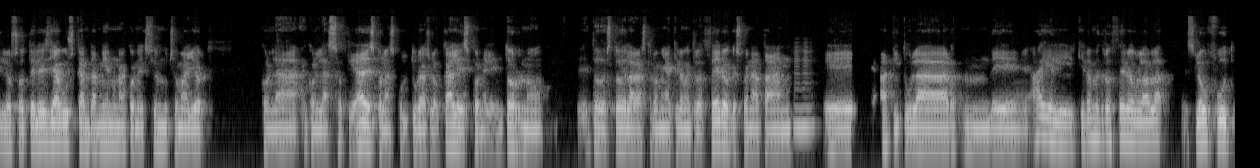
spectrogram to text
los hoteles ya buscan también una conexión mucho mayor con, la, con las sociedades, con las culturas locales, con el entorno, eh, todo esto de la gastronomía kilómetro cero que suena tan eh, a titular mm, de, ay, el kilómetro cero, bla, bla, slow food.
